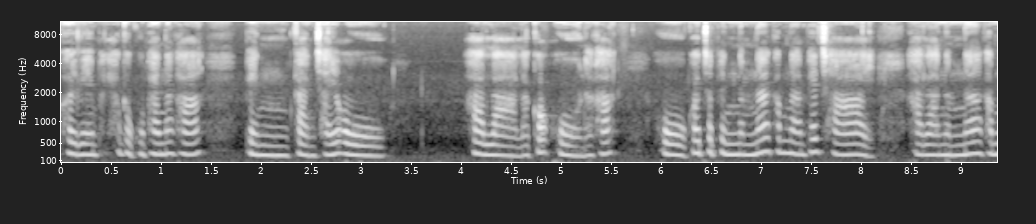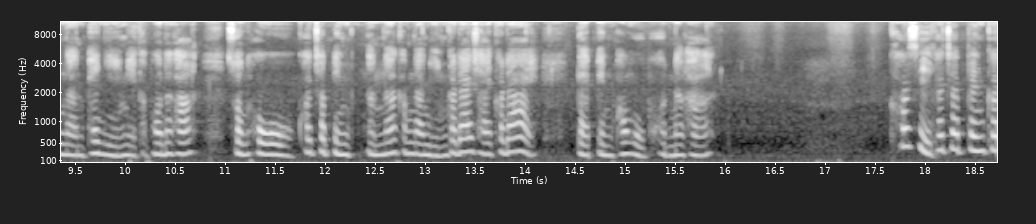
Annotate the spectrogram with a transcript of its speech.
เคยเรียนไปแล้วกับครูพันนะคะ เป็นการใช้ o อาลาแล้วก็ o นะคะ o ก็จะเป็นนำหน้าคำนามเพศชาย อาลานำหน้าคำนามเพศหญิงเอกพจน์นะคะ ส่วน o ก็จะเป็นนำหน้าคำนามหญิงก็ได้ชายก็ได้ แต่เป็นพหูพจน์นะคะ ข้อ 4 ก็จะเป็น que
